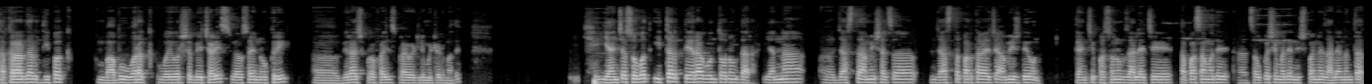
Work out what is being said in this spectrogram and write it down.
तक्रारदार दीपक बाबू वरक वय वर्ष बेचाळीस व्यवसाय नोकरी विराज प्रोफाईल्स प्रायव्हेट लिमिटेडमध्ये यांच्यासोबत इतर तेरा गुंतवणूकदार यांना जास्त आमिषाचा जास्त परताव्याचे आमिष देऊन त्यांची फसवणूक झाल्याचे तपासामध्ये चौकशीमध्ये निष्पन्न झाल्यानंतर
